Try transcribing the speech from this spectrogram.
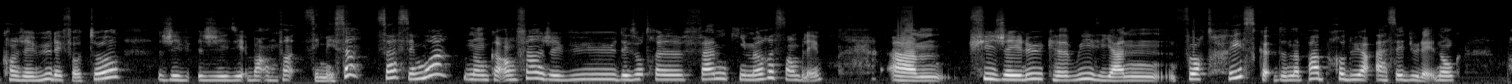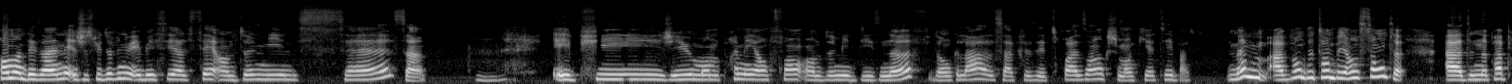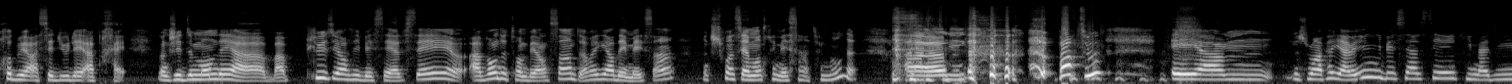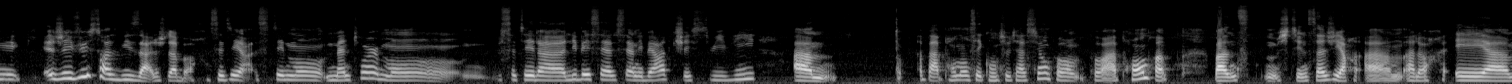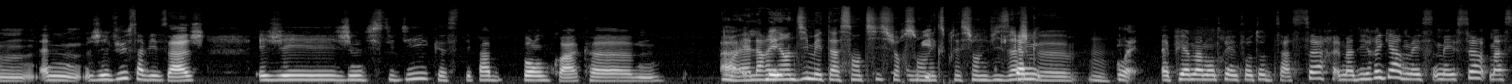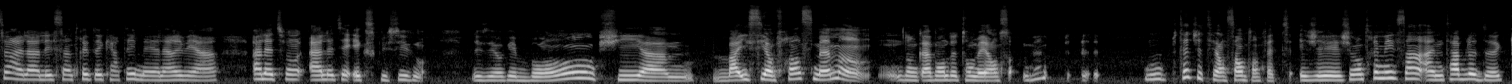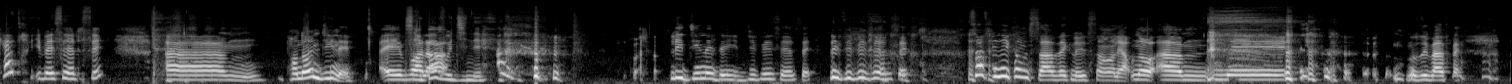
quand j'ai vu les photos, j'ai dit, bah, enfin, c'est mes seins, ça c'est moi. Donc enfin, j'ai vu des autres femmes qui me ressemblaient. Euh, puis j'ai lu que oui, il y a un fort risque de ne pas produire assez du lait. Donc pendant des années, je suis devenue EBCLC en 2016. Mhm. Et puis j'ai eu mon premier enfant en 2019. Donc là, ça faisait trois ans que je m'inquiétais, bah, même avant de tomber enceinte, de ne pas produire assez du lait après. Donc j'ai demandé à bah, plusieurs IBCLC, euh, avant de tomber enceinte, de regarder mes seins donc, je commençais à montrer mes seins à tout le monde, euh, partout. Et euh, je me rappelle, il y avait une IBCLC qui m'a dit, j'ai vu son visage d'abord. C'était, mon mentor, mon, c'était l'IBCLC en libéral que j'ai suivi euh, bah, pendant ces consultations pour, pour apprendre. Bah, j'étais une stagiaire alors. Et j'ai vu sa visage et je me suis dit que c'était pas bon, quoi. Euh, elle a rien dit, mais tu as senti sur son expression de visage que. Hmm. Ouais. Et puis elle m'a montré une photo de sa sœur. Elle m'a dit Regarde, mes, mes soeurs, ma sœur, elle a les seins très écartés, mais elle arrivait à allaiter, exclusivement. Je disais Ok, bon. Puis, euh, bah, ici en France même, donc avant de tomber enceinte, euh, peut-être j'étais enceinte en fait. Et j'ai montré mes seins à une table de 4 IBCLC euh, pendant un dîner. Et voilà. Sympa vos dîners. voilà. Les dîners des, du IBCLC, des IBCLC. ça finit comme ça avec les seins en l'air. Non, euh, mais. non, c'est pas vrai.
